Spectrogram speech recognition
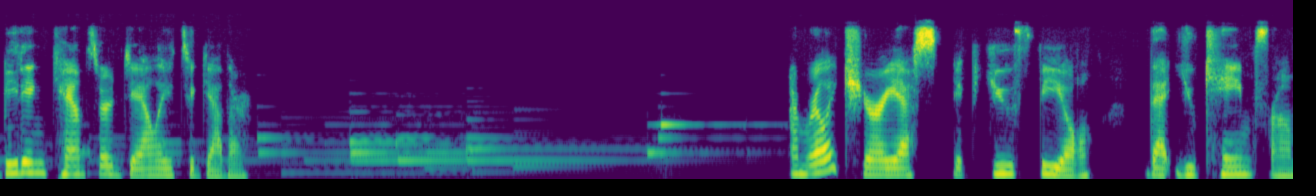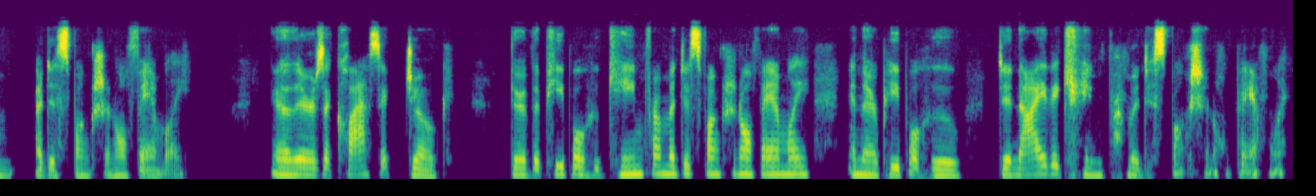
beating cancer daily together. I'm really curious if you feel that you came from a dysfunctional family. You know, there's a classic joke. There are the people who came from a dysfunctional family, and there are people who deny they came from a dysfunctional family.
